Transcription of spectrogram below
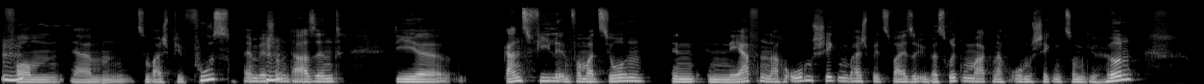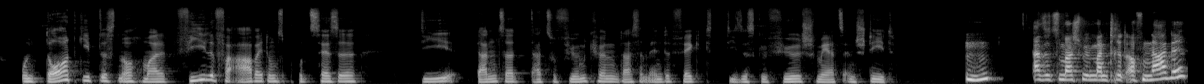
mhm. vom ähm, zum Beispiel Fuß, wenn wir mhm. schon da sind die ganz viele Informationen in, in, Nerven nach oben schicken, beispielsweise übers Rückenmark nach oben schicken zum Gehirn. Und dort gibt es nochmal viele Verarbeitungsprozesse, die dann dazu führen können, dass im Endeffekt dieses Gefühl Schmerz entsteht. Mhm. Also zum Beispiel, man tritt auf den Nagel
